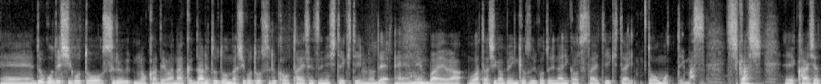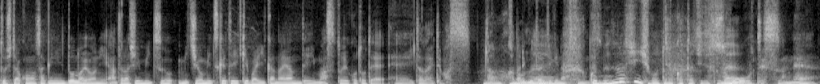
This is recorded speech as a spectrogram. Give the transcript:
えーどこで仕事をするのかではなく誰とどんな仕事をするかを大切にしてきているので、えーメンバーへは私が勉強することで何かを伝えていきたいと思っています。しかし、えー会社としてはこの先にどのように新しい道を道を見つけていけばいいか悩んでいますということで、えーいただいてます。なるほどね。かなり具体的な質問です。これ珍しい仕事の形ですね。そうですね。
